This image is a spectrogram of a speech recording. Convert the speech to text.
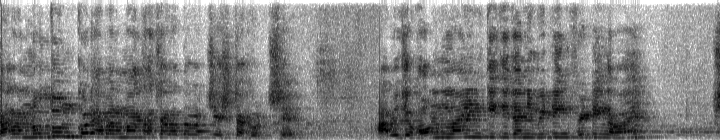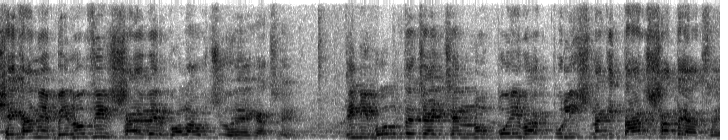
তারা নতুন করে আবার মাথা চারা দেওয়ার চেষ্টা করছে। আর ওই যে অনলাইন কি কি জানি মিটিং ফিটিং হয়, সেখানে বেনজির সাহেবের গলা উঁচু হয়ে গেছে। তিনি বলতে চাইছেন, নব্বই ভাগ পুলিশ নাকি তার সাথে আছে?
